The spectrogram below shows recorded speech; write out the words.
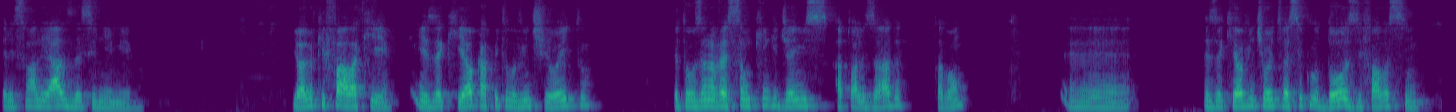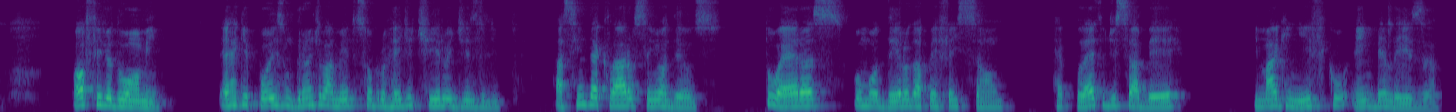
eles são aliados desse inimigo. E olha o que fala aqui, Ezequiel capítulo 28. Eu estou usando a versão King James atualizada, tá bom? É, Ezequiel 28, versículo 12, fala assim: Ó filho do homem, ergue, pois, um grande lamento sobre o rei de Tiro e diz-lhe: Assim declara o Senhor Deus: Tu eras o modelo da perfeição, repleto de saber e magnífico em beleza.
